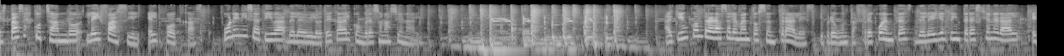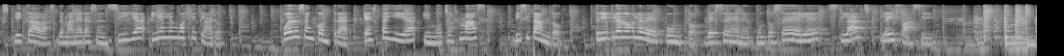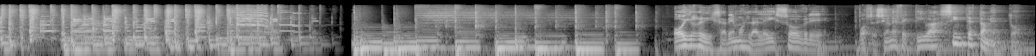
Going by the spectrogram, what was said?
Estás escuchando Ley Fácil, el podcast, una iniciativa de la Biblioteca del Congreso Nacional. Aquí encontrarás elementos centrales y preguntas frecuentes de leyes de interés general explicadas de manera sencilla y en lenguaje claro. Puedes encontrar esta guía y muchas más visitando www.bcn.cl Hoy revisaremos la ley sobre posesión efectiva sin testamento.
